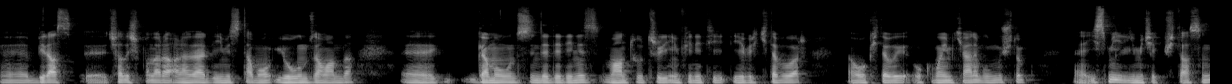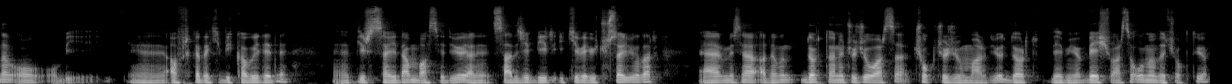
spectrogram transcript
e, biraz e, çalışmalara ara verdiğimiz tam o yoğun zamanda e, Gamov'un sizin de dediğiniz One, Two, Three Infinity diye bir kitabı var. O kitabı okuma imkanı bulmuştum. E, ismi ilgimi çekmişti aslında. O, o bir e, Afrika'daki bir kabilede e, bir sayıdan bahsediyor. Yani sadece 1, 2 ve 3 sayıyorlar. Eğer mesela adamın 4 tane çocuğu varsa çok çocuğum var diyor. 4 demiyor. 5 varsa ona da çok diyor.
